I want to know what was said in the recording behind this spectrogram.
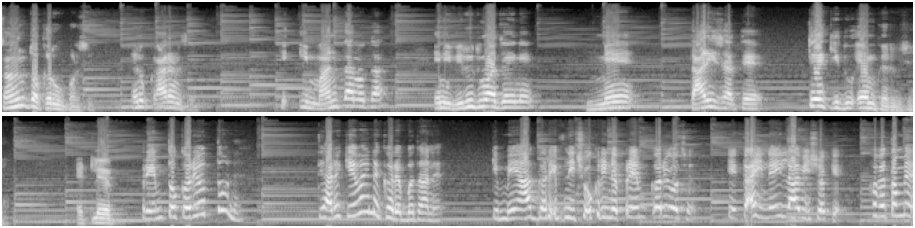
સહન તો કરવું પડશે. એનું કારણ છે કે એ માનતા નહોતા. એની વિરુદ્ધમાં જઈને મેં તારી સાથે તે કીધું એમ કર્યું છે. એટલે પ્રેમ તો કર્યો જ તો ને. ત્યારે કહેવાય ને ઘરે બધાને કે મેં આ ગરીબની છોકરીને પ્રેમ કર્યો છે એ કાંઈ નહીં લાવી શકે. હવે તમે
